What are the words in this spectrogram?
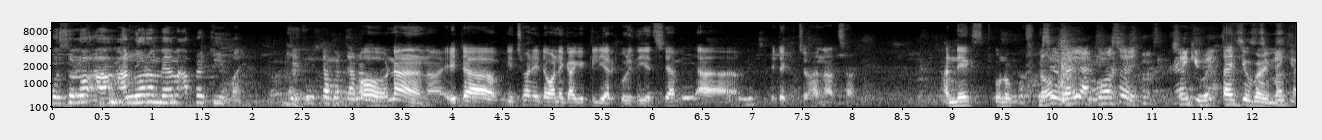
প্রশ্ন হলো আনোয়ারা ম্যাম আপনার কি হয়? সেই জিনিসটা আমার জানা ও না না না এটা কিছু হয় এটা অনেক আগে ক্লিয়ার করে দিয়েছি আমি আহ, এটা কিছু হয় না আচ্ছা। আর নেক্সট কোনো প্রশ্ন? ভাই আর কেউ আছে? থ্যাংক ইউ ভাই। Thank you very much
